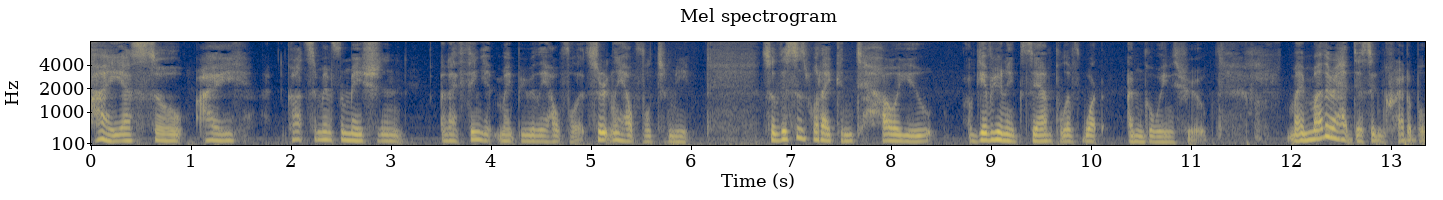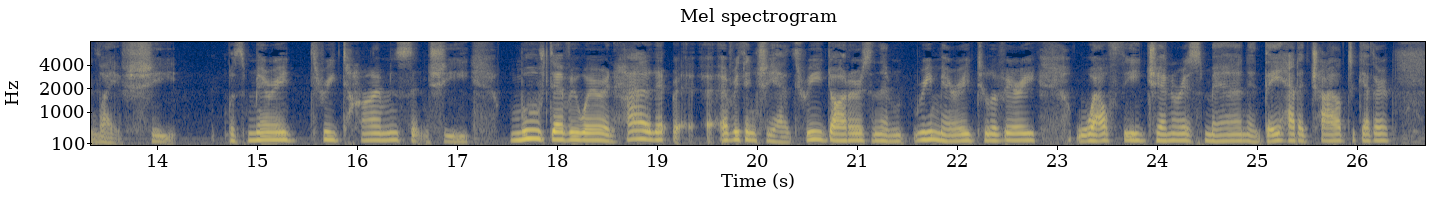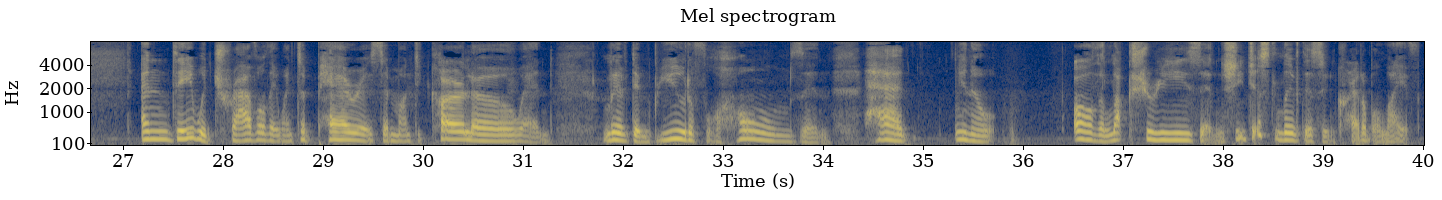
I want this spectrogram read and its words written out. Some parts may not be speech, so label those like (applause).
Hi, yes, so I got some information and I think it might be really helpful. It's certainly helpful to me. So, this is what I can tell you. I'll give you an example of what I'm going through. My mother had this incredible life. She was married three times and she moved everywhere and had everything. She had three daughters and then remarried to a very wealthy, generous man, and they had a child together. And they would travel. They went to Paris and Monte Carlo and lived in beautiful homes and had, you know, all the luxuries. And she just lived this incredible life.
